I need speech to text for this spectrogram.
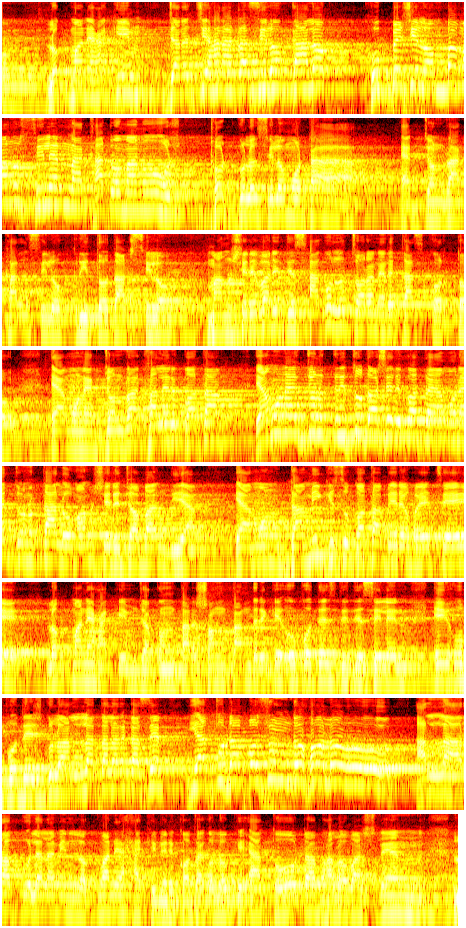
লোকমানে হাকিম, যার চেহারাটা ছিল কালো খুব বেশি লম্বা মানুষ ছিলেন না, খাটো মানুষ। ঠোঁটগুলো ছিল মোটা। একজন রাখাল ছিল কৃতদাস ছিল। মানুষের বাড়িতে ছাগল চরানের কাজ করত। এমন একজন রাখালের কথা, এমন একজন কৃতদাসের কথা, এমন একজন কালো মানুষের জবান দিয়া এমন দামি কিছু কথা বের হয়েছে। লোকমানে হাকিম যখন তার সন্তানদেরকে উপদেশ দিতেছিলেন, এই উপদেশগুলো আল্লাহ তালার কাছে এতটা পছন্দ হলো। আল্লাহ রাব্বুল আলামিন লোকমানে হাকিমের কথাগুলোকে এতটা ভালোবাসলেন।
